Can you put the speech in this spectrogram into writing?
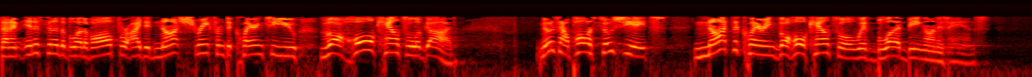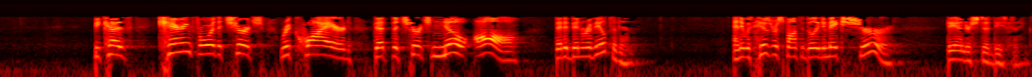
that I'm innocent of the blood of all, for I did not shrink from declaring to you the whole counsel of God. Notice how Paul associates not declaring the whole counsel with blood being on his hands. Because caring for the church required that the church know all that had been revealed to them. And it was his responsibility to make sure they understood these things.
